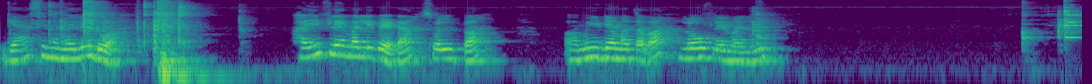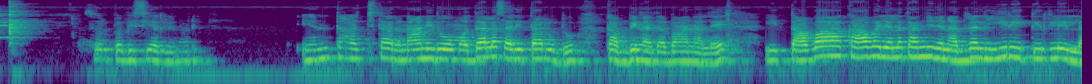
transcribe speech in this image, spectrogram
ಗ್ಯಾಸಿನ ಮೇಲೆ ಇಡುವ. ಹೈ ಫ್ಲೇಮಲ್ಲಿ ಬೇಡ, ಸ್ವಲ್ಪ ಮೀಡಿಯಂ ಅಥವಾ ಲೋ ಫ್ಲೇಮಲ್ಲಿ ಸ್ವಲ್ಪ ಬಿಸಿ ಆಗಲಿ ನೋಡಿ. ಎಂತ ಹಚ್ತಾರ ನಾನಿದು ಮೊದಲ ಸರಿ ತರುದು ಕಬ್ಬಿಣದ ಬಾಣಲೆ. ಈ ತವಾ, ಕಾವಲಿ ಎಲ್ಲ ತಂದಿದ್ದೇನೆ. ಅದರಲ್ಲಿ ಈ ರೀತಿ ಇರಲಿಲ್ಲ.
